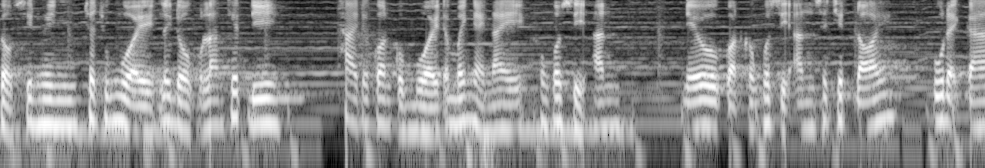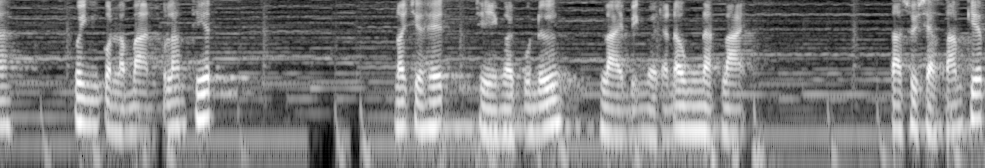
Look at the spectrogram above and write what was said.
Cậu xin huynh cho chúng muội lấy đồ của Lam Thiết đi. Hai đứa con của muội đã mấy ngày nay không có gì ăn. Nếu còn không có gì ăn sẽ chết đói. Phú đại ca Huynh còn là bạn của Lam Thiết. Nói chưa hết Thì người phụ nữ lại bị người đàn ông nạt lại. Ta xui xẻo tám kiếp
